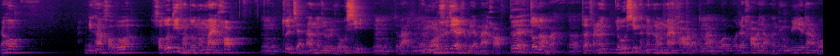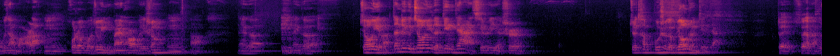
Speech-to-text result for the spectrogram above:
然后你看好多好多地方都能卖号，嗯最简单的就是游戏，嗯，对吧？嗯那魔兽世界是不是也卖号？对都能卖，嗯对，反正游戏肯定是能卖号的，对吧？嗯我我这号养的牛逼，但是我不想玩了，嗯或者我就以卖号为生，嗯啊，那个那个交易了，但这个交易的定价其实也是，就它不是个标准定价，对，所以它不，？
